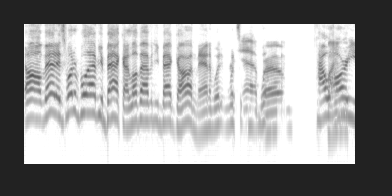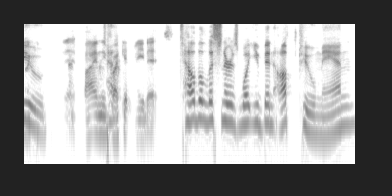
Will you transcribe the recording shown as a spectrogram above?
oh man, it's wonderful to have you back. I love having you back on, man. What, what's Yeah, what- bro. how Finally are you? Did it. Finally Tell- fucking made it. Tell the listeners what you've been up to, man.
